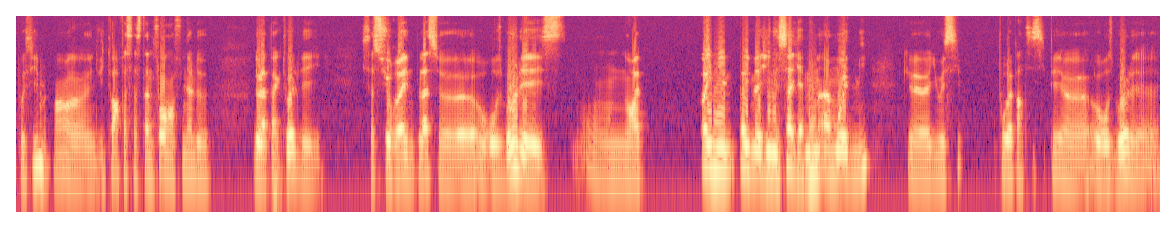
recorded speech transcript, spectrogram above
possible. Hein, une victoire face à Stanford en finale de, de la Pac-12 et s'assurerait une place au Rose Bowl et on n'aurait pas, imaginé ça il y a même un mois et demi que USC pourrait participer euh, au Rose Bowl.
